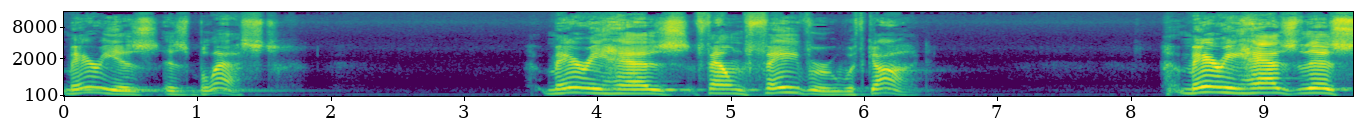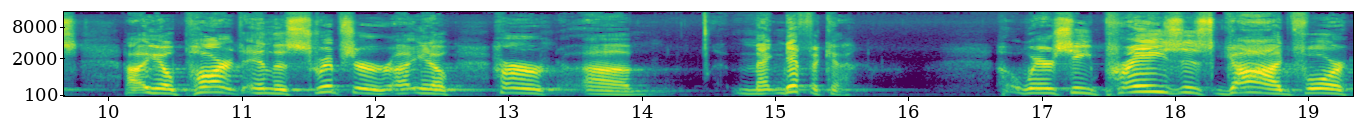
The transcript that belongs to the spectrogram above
Mary is, is blessed. Mary has found favor with God. Mary has this, uh, you know, part in the scripture, uh, you know, her uh, Magnificat, where she praises God for,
